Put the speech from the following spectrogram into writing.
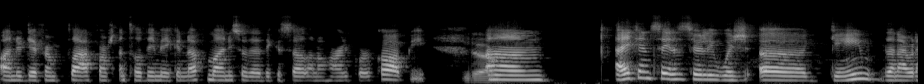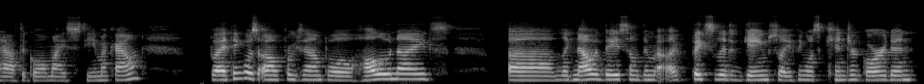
under different platforms until they make enough money so that they can sell on a hardcore copy. Yeah. Um, I can't say necessarily which uh game, then I would have to go on my Steam account. But I think it was um for example Hollow Knights. Um, like nowadays something like pixelated games. So I think it was Kindergarten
